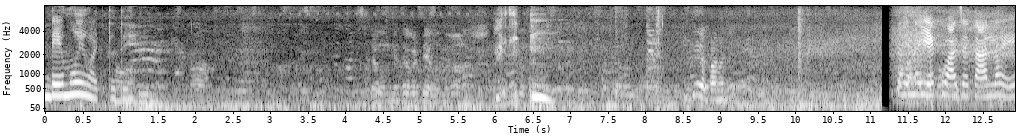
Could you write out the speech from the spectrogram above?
डेमो आहे वाटतं ते. त्यांना एक वाजत आलं आहे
